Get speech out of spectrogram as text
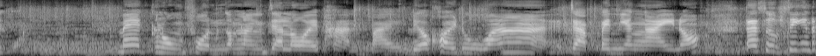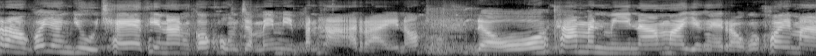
ฆ เมฆกลุ่มฝนกำลังจะลอยผ่านไป เดี๋ยวคอยดูว่าจะเป็นยังไงเนาะแต่สุบซิ่งเราก็ยังอยู่แช่ที่นั่นก็คงจะไม่มีปัญหาอะไรเนาะเดี๋ยวถ้ามันมีน้ำมายังไงเราก็ค่อยมา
